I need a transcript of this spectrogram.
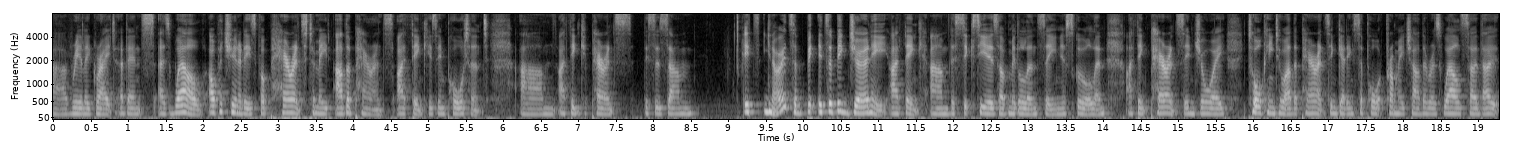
uh, really great events as well. Opportunities for parents to meet other parents, I think, is important. Um, I think parents, this is. Um, it's you know it's a it's a big journey I think um, the six years of middle and senior school. And I think parents enjoy talking to other parents and getting support from each other as well. So those,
